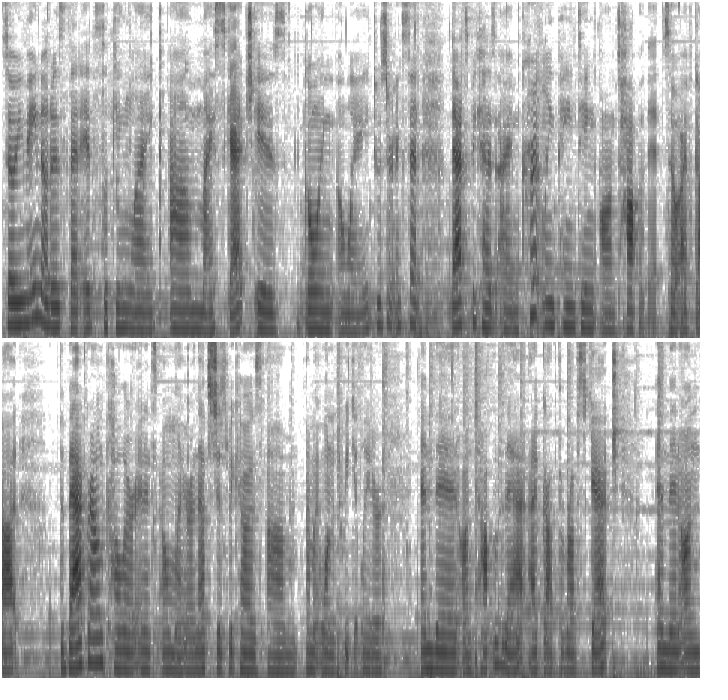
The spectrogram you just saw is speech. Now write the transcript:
So you may notice that it's looking like um, my sketch is going away to a certain extent. That's because i'm currently painting on top of it. So i've got the background color in its own layer, and that's just because um, I might want to tweak it later. And then on top of that, I've got the rough sketch, and then on,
